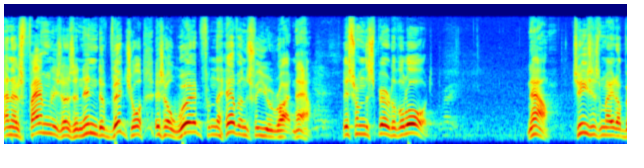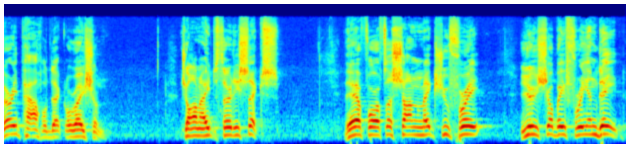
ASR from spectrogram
and as families, as an individual, is a word from the heavens for you right now. It's from the Spirit of the Lord. Now, Jesus made a very powerful declaration. John 8 36. Therefore, if the Son makes you free, you shall be free indeed.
